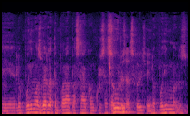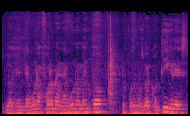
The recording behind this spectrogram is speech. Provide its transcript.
Eh, lo pudimos ver la temporada pasada con Cruz Azul. Cruz Azul sí. Lo pudimos, de alguna forma, en algún momento, lo pudimos ver con Tigres.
